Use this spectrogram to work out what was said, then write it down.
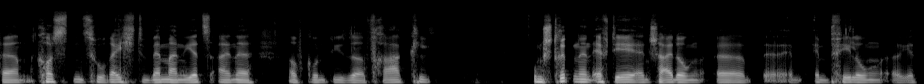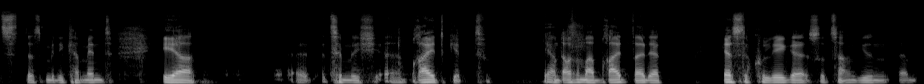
ähm, Kosten zurecht, wenn man jetzt eine aufgrund dieser Frage umstrittenen FDA-Entscheidung, äh, äh, Empfehlung, äh, jetzt das Medikament eher äh, ziemlich äh, breit gibt. Ja. Und auch nochmal breit, weil der erste Kollege sozusagen diesen ähm,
